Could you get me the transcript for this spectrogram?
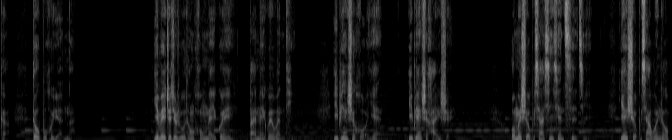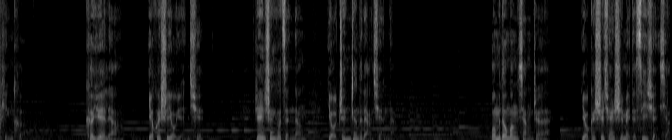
个都不会圆满，因为这就如同红玫瑰、白玫瑰问题，一边是火焰，一边是海水。我们舍不下新鲜刺激，也舍不下温柔平和。可月亮，也会时有圆缺。人生又怎能有真正的两全呢？我们都梦想着有个十全十美的 C 选项，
